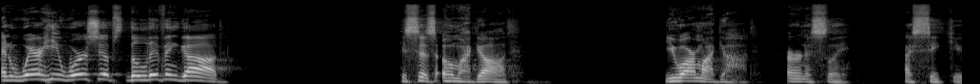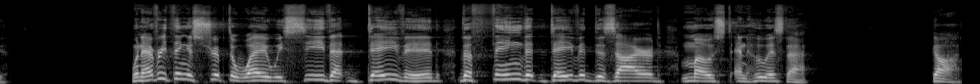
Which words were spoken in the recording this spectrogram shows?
and where he worships the living God, he says, Oh my God, you are my God. Earnestly, I seek you. When everything is stripped away, we see that David, the thing that David desired most, and who is that? God.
